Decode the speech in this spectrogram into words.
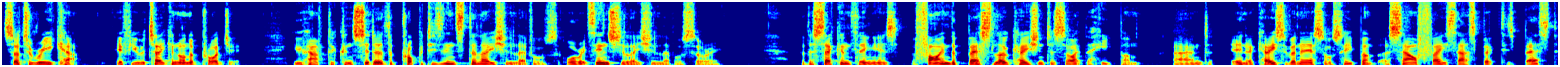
So, to recap, if you were taking on a project, you have to consider the property's installation levels or its insulation levels, sorry. The second thing is find the best location to site the heat pump. And in a case of an air source heat pump, a south face aspect is best.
